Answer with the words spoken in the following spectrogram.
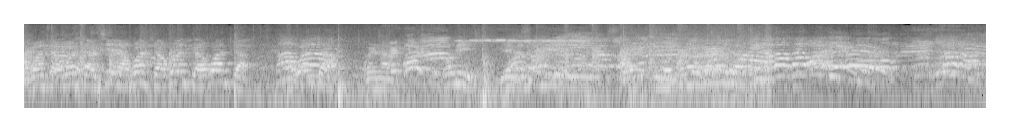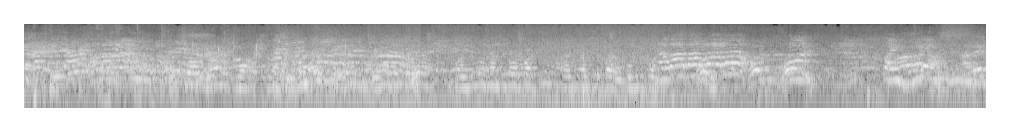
Aguanta, aguanta, aguanta, aguanta, aguanta. Aguanta. Buena. Tony, bien, Tony. ¡Venga, va, va, poquito. ¡Va, va, va, va! ¡Uy! ¡Ay, Dios! A ver,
